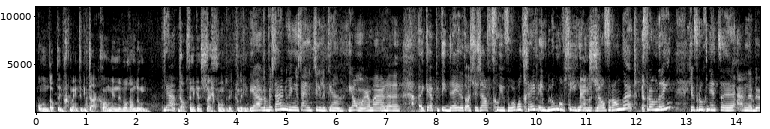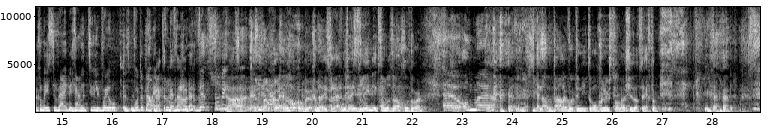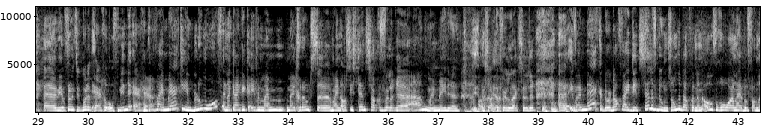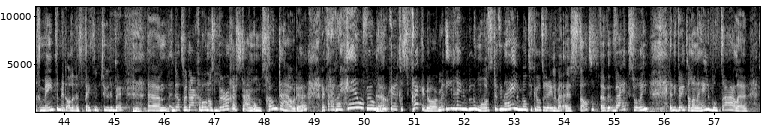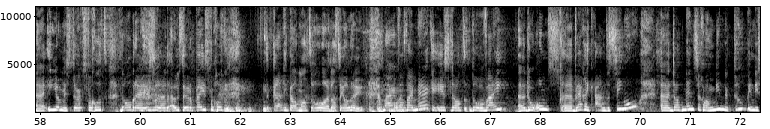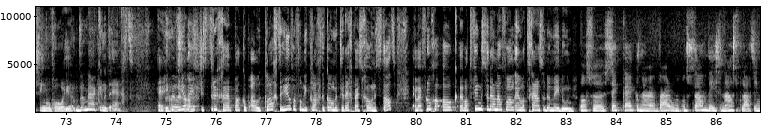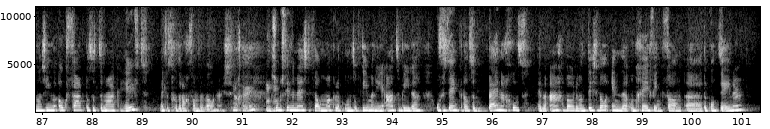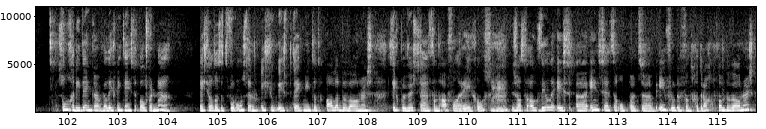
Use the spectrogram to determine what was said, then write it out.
Omdat de gemeente die taak gewoon minder wil gaan doen. Ja. Dat vind ik een slechte ontwikkeling. Ja, de bezuinigingen zijn natuurlijk ja, jammer. Maar eh, ik heb het idee dat als je zelf het goede voorbeeld geeft... In Bloemhof zie ik namelijk wel veranderd, Ja. verandering. Je vroeg net eh, aan de burgemeester Wijbinga natuurlijk... Van, joh, wordt het nou erger of wethouder. minder? Wet, sorry. Ja, en, En- en, en loco-burgemeester, hè? Dus Evelien, ik vond het wel goed hoor. Eh, om, eh, En nou, dadelijk wordt er niet te ongerust van als je dat zegt hoor. Eh, je vroeg natuurlijk, wordt het erger of minder erg? Wat wij merken in Bloemhof, en dan kijk ik even mijn, mijn grootste, mijn assistent zakkenvuller eh, aan, mijn mede Ja, zakkenvuller, laat ik zo zeggen. Eh, wij merken, doordat wij dit zelf doen, zonder dat we een overrol aan hebben van de gemeente, met alle respect natuurlijk, ehm, dat we daar gewoon als burger staan om het schoon te houden, dan krijgen we heel veel Ja. leuke gesprekken door. Met iedereen in Bloemhof. Het is natuurlijk een hele multiculturele eh, stad, wijk, sorry. En ik weet al een heleboel talen. Iam is Turks voor goed. Dobre is Oost-Europees voor goed. Dat krijg ik allemaal te horen, dat is heel leuk. Maar Mooi. wat wij merken is dat door wij... eh, door ons eh, werk aan de single, eh, dat mensen gewoon minder troep in die single gooien. We merken het echt. Hey, ik wil heel eventjes terugpakken op alle klachten. Heel veel van die klachten komen terecht bij Schone Stad. En wij vroegen ook, eh, wat vinden ze daar nou van en wat gaan ze ermee doen? Als we kijken naar waarom ontstaan deze naastplaatsingen, dan zien we ook vaak dat het te maken heeft met het gedrag van bewoners. Oké. Soms vinden mensen het wel makkelijk om het op die manier aan te bieden. Of ze denken dat ze het bijna goed hebben aangeboden. Want het is wel in de omgeving van eh, de container. Sommigen die denken er wellicht niet eens over na. Weet je wel, dat het voor ons een issue is, betekent niet dat alle bewoners zich bewust zijn van de afvalregels. Dus wat we ook willen is eh, inzetten op het eh, beïnvloeden van het gedrag van bewoners.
